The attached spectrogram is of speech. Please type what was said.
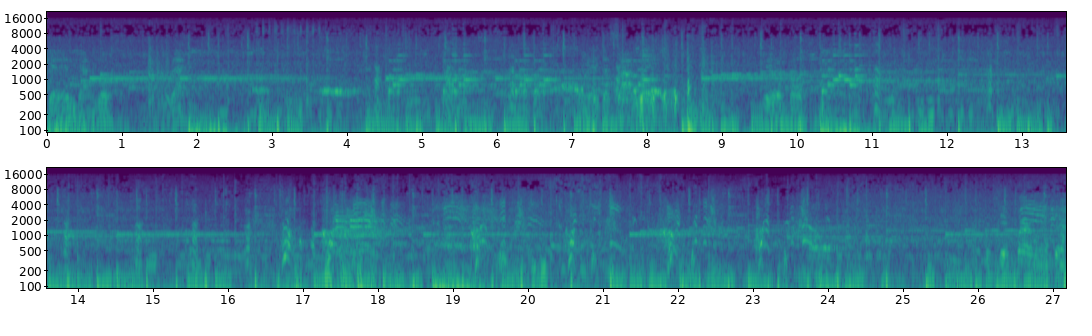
Get him, Gonzo. Look at that. I can see a fire there.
